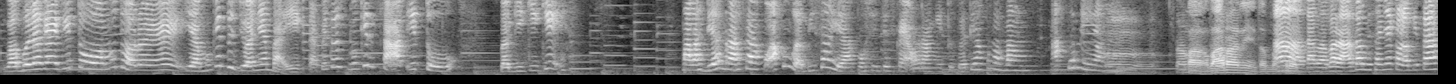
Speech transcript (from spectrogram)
Nggak boleh kayak gitu kamu tuh harus ya mungkin tujuannya baik tapi terus mungkin saat itu bagi Kiki malah dia merasa aku aku nggak bisa ya positif kayak orang itu? Berarti aku memang aku nih yang Hmm, tambah Pa- parah nih tambah ah tambah parah. Atau misalnya kalau kita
